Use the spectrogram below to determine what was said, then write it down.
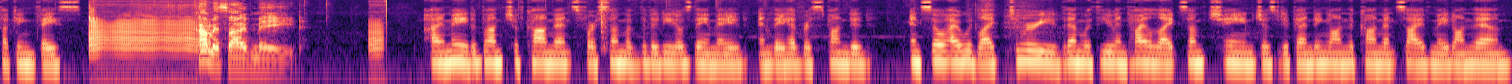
Fucking face. Comments I've made. I made a bunch of comments for some of the videos they made, and they have responded. And so I would like to read them with you and highlight some changes depending on the comments I've made on them.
